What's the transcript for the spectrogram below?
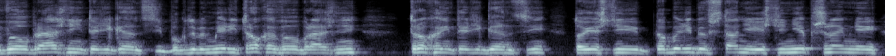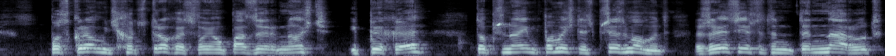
wyobraźni, inteligencji, bo gdyby mieli trochę wyobraźni, trochę inteligencji, to jeśli to byliby w stanie, jeśli nie przynajmniej poskromić choć trochę swoją pazerność i pychę, to przynajmniej pomyśleć przez moment, że jest jeszcze ten, ten naród,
